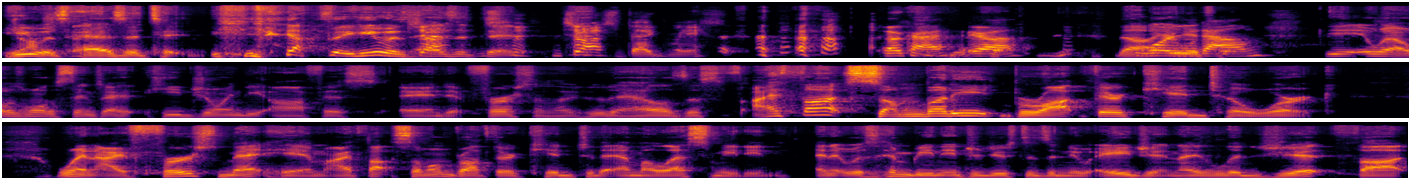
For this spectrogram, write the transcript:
He was hesitant. yeah, so he was Josh, hesitant. Josh begged me. okay yeah No, wore it you was- down Yeah, well, it was one of those things. I, he joined the office, and at first I was like, "Who the hell is this?" I thought somebody brought their kid to work. When I first met him, I thought someone brought their kid to the MLS meeting, and it was him being introduced as a new agent. And I legit thought,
